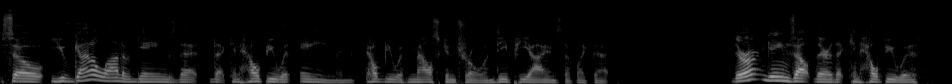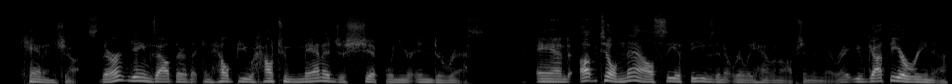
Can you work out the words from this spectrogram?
so you've got a lot of games that that can help you with aim and help you with mouse control and DPI and stuff like that. There aren't games out there that can help you with cannon shots. There aren't games out there that can help you how to manage a ship when you're in duress. And up till now, Sea of Thieves didn't really have an option in there, right? You've got the arena,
